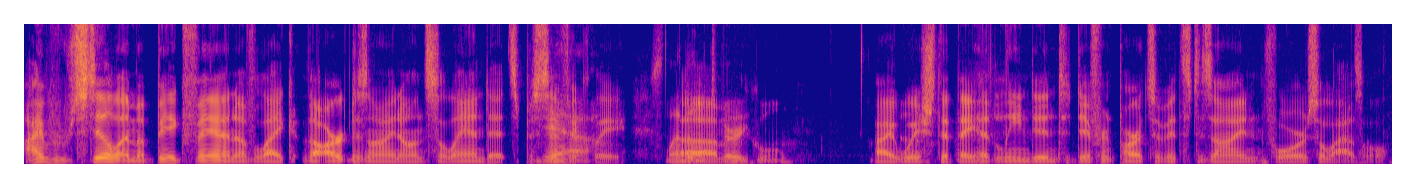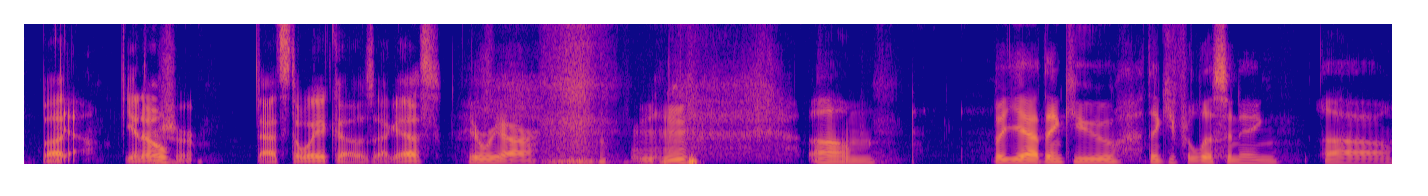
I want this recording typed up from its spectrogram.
I still am a big fan of like the art design on Salandit specifically. Slender looks Um, very cool. I wish that they had leaned into different parts of its design for Salazzle, but yeah, you know sure. That's the way it goes, I guess. Here we are. hmm Um, but yeah, thank you, thank you for listening. Uh,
